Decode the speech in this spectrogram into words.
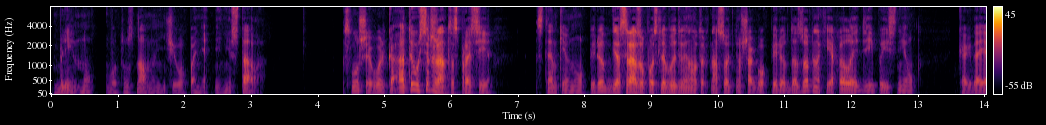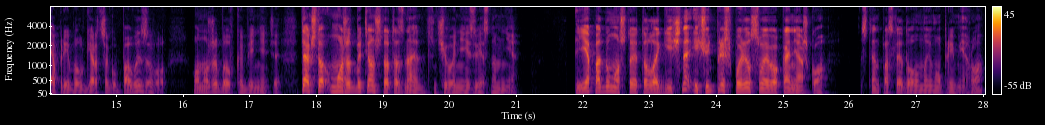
Блин, ну, вот узнал, но ничего понятнее не стало. «Слушай, Волька, а ты у сержанта спроси». Стэн кивнул вперед, где сразу после выдвинутых на сотню шагов вперед дозорных ехал Эдди и пояснил. Когда я прибыл к герцогу по вызову, он уже был в кабинете. Так что, может быть, он что-то знает, чего неизвестно мне. Я подумал, что это логично, и чуть пришпорил своего коняшку. Стэн последовал моему примеру.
